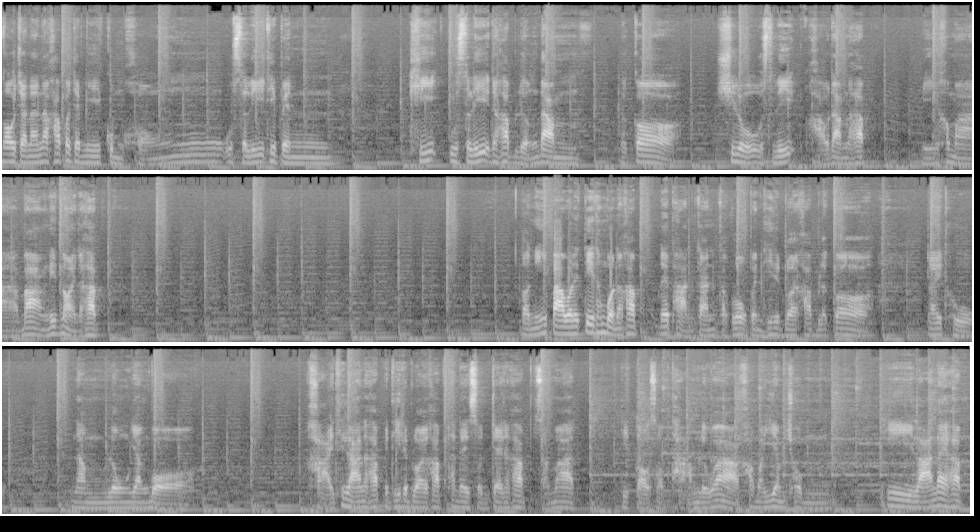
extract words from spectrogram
นอกจากนั้นนะครับก็จะมีกลุ่มของอุสลิที่เป็นคิอุสลินะครับเหลืองดำแล้วก็ชิโรอุสลิขาวดำนะครับ มีเข้ามาบ้างนิดหน่อยนะครับ ตอนนี้ปลาวาไรตี้ทั้งหมดนะครับ ได้ผ่านการกักโรคเป็นที่เรียบร้อยครับ แล้วก็ได้ถูกนำลงยังบ่อขายที่ร้านนะครับ เป็นที่เรียบร้อยครับท่านใดสนใจนะครับ สามารถติดต่อสอบถามหรือว่าเข้ามาเยี่ยมชมที่ร้านได้ครับ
